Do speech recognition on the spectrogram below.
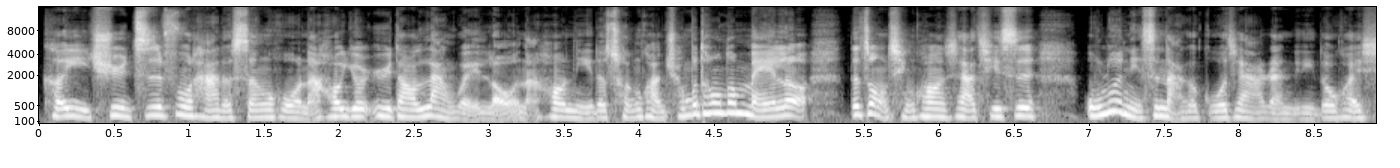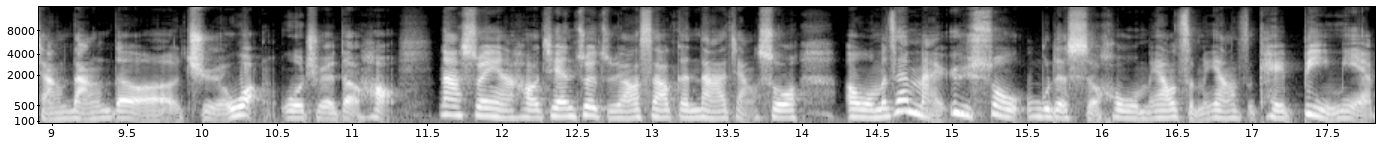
可以去支付他的生活，然后又遇到烂尾楼，然后你的存款全部通都没了的这种情况下，其实无论你是哪个国家人，你都会相当的绝望。我觉得哈，那所以哈，今天最主要是要跟大家讲说，呃，我们在买预售屋的时候，我们要怎么样子可以避免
